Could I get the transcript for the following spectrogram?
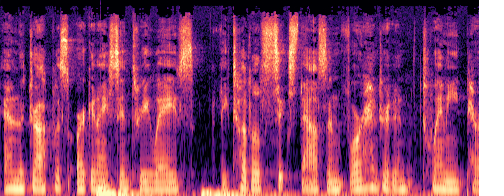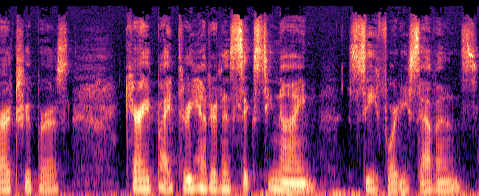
and the drop was organized in three waves. They totaled 6,420 paratroopers carried by 369 C-47s.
